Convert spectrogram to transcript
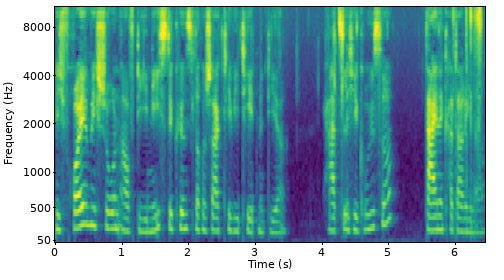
Ich freue mich schon auf die nächste künstlerische Aktivität mit dir. Herzliche Grüße, deine Katharina.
